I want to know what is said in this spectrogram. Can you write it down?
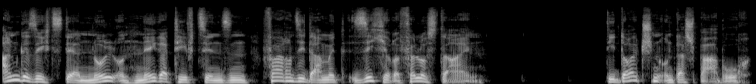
Angesichts der Null- und Negativzinsen fahren sie damit sichere Verluste ein. Die Deutschen und das Sparbuch.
